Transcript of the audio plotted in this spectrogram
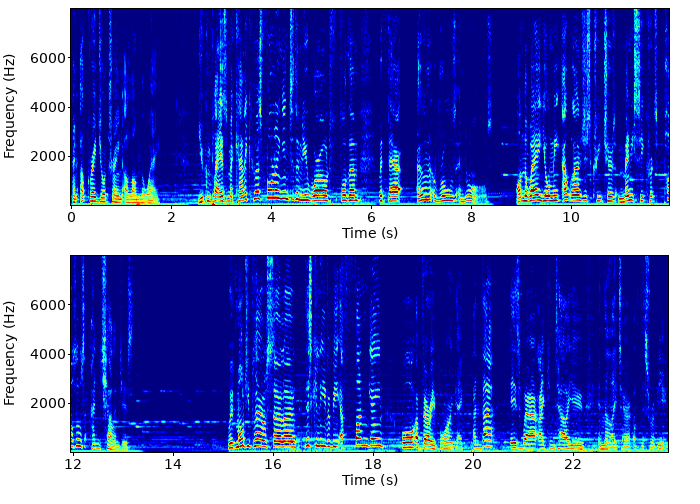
and upgrade your train along the way. You can play as a mechanic who has fallen into the new world for them with their own rules and laws. On the way, you'll meet outlandish creatures, many secrets, puzzles, and challenges. With multiplayer or solo, this can either be a fun game or a very boring game, and that is where I can tell you in the later of this review.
